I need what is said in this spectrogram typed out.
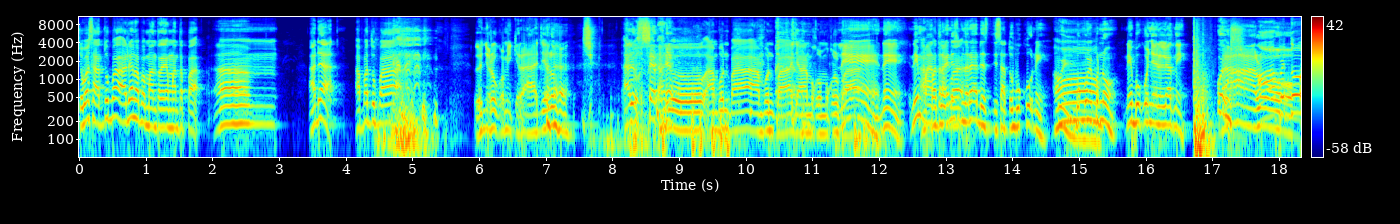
Coba satu pak, ada nggak pak mantra yang mantep pak? Em, ada. Apa tuh pak? Lu nyuruh gue mikir aja lu. Aduh, aduh, ampun Pak, ampun Pak, jangan mukul-mukul Pak. Nih, nih, ini Apa mantra tuh, ini sebenarnya ada di satu buku nih. Oh. Bukunya penuh. Nih bukunya nih nih. Nah, lo. Apa itu?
